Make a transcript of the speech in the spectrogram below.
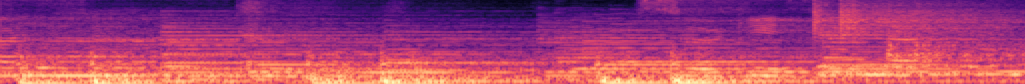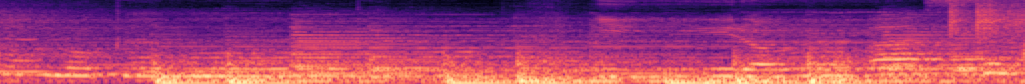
過ぎて何もかも色褪せ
